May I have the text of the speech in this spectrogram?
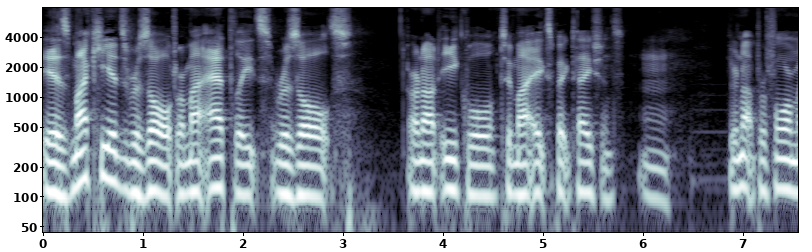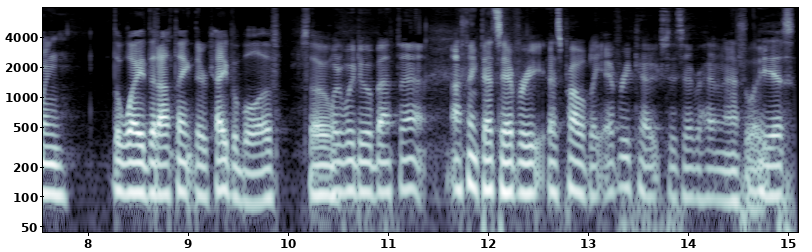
is my kids' result or my athletes' results are not equal to my expectations. Mm. They're not performing the way that I think they're capable of. So, what do we do about that? I think that's every that's probably every coach that's ever had an athlete. Yes.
